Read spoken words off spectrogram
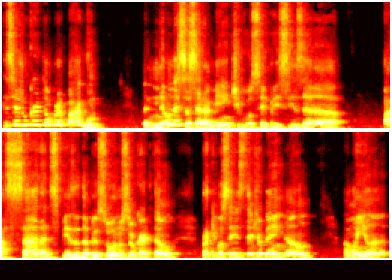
que seja um cartão pré-pago. Não necessariamente você precisa passar a despesa da pessoa no seu cartão para que você esteja bem. Não. Amanhã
